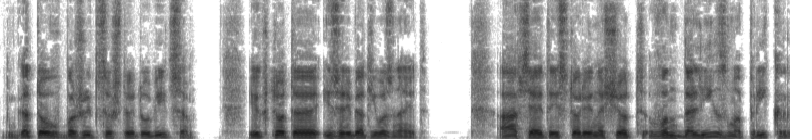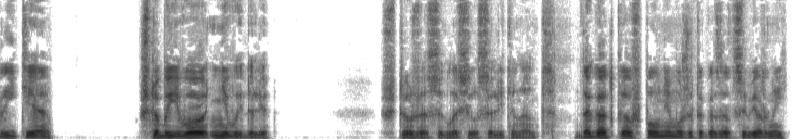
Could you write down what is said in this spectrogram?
Готов божиться, что это убийца, и кто-то из ребят его знает. А вся эта история насчет вандализма — прикрытия, чтобы его не выдали. Что же, — согласился лейтенант, — догадка вполне может оказаться верной.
